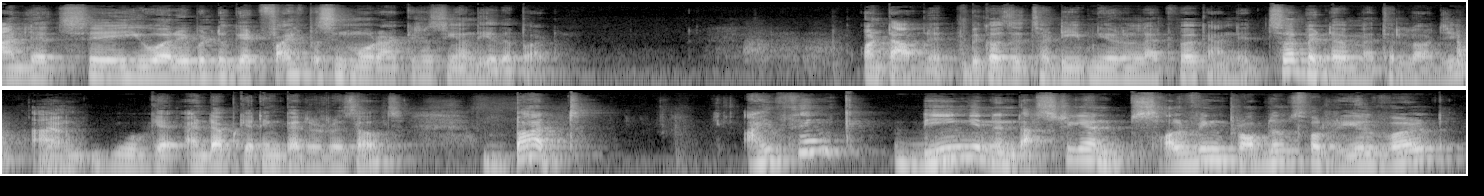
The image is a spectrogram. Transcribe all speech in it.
And let's say you are able to get 5% more accuracy on the other part on TabNet because it's a deep neural network and it's a better methodology and you get end up getting better results but I think being in industry and solving problems for real world,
